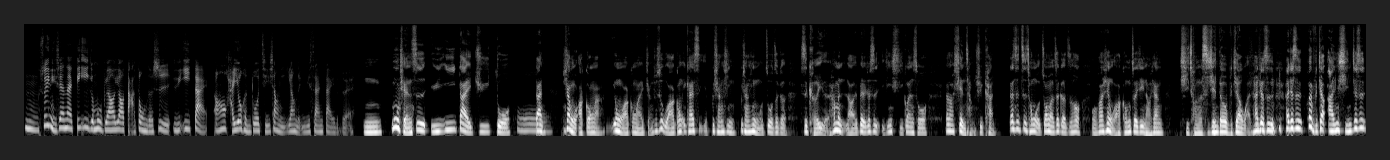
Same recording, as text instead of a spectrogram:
嗯，所以你现在第一个目标要打动的是鱼一代，然后还有很多集像你一样的鱼三代，对不对？嗯，目前是鱼一代居多。哦，但像我阿公啊，用我阿公来讲，就是我阿公一开始也不相信，不相信我做这个是可以的。他们老一辈的就是已经习惯说要到现场去看，但是自从我装了这个之后，我发现我阿公最近好像。起床的时间都比较晚，他就是 他就是会比较安心，就是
